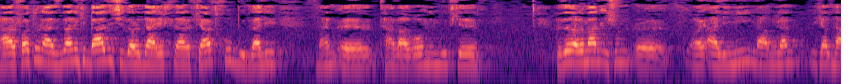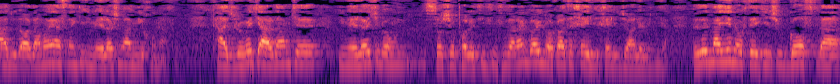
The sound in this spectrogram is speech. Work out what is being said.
حرفاتون از نظر که بعضی چیزا رو دقیق در کرد خوب بود. ولی من توقعم این بود که بذار حالا من ایشون آقای علیمی معمولا یکی از معدود آدمایی هستن که ایمیلاشو من می‌خونم. تجربه کردم که ایمیل هایی که به اون سوشو پولیتیک می‌ذارن گاهی نکات خیلی خیلی جالبی میگن. بذارید من یه نکته که ایشون گفت و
